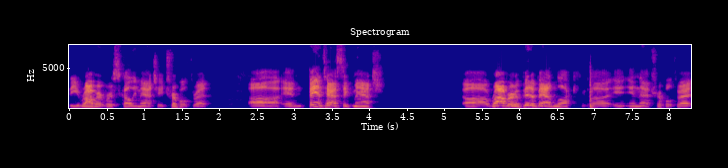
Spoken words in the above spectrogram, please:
the Robert versus Scully match a triple threat. Uh, and fantastic match. Uh, Robert, a bit of bad luck uh, in, in, that triple threat.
